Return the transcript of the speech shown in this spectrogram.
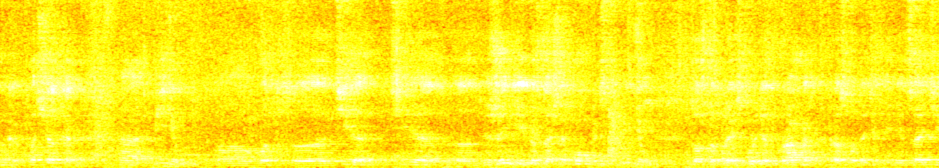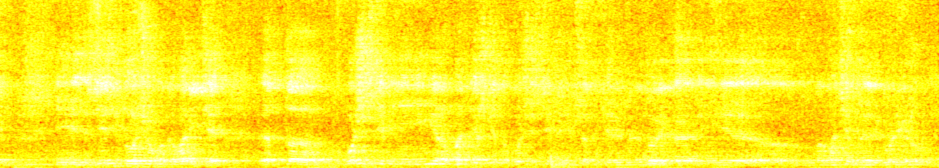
мы как площадка э, видим э, вот э, те, те э, движения и достаточно комплексно видим то, что происходит в рамках как раз вот этих инициатив. И здесь то, о чем вы говорите, это в большей степени не мера поддержки, это в большей степени все-таки регуляторика и э, нормативное регулирование.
